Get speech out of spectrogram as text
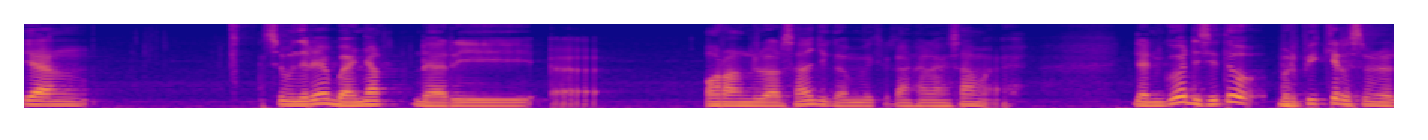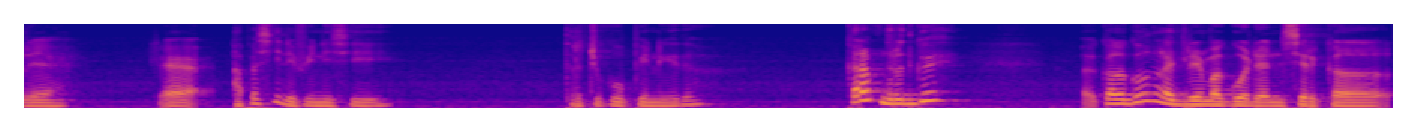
yang sebenarnya banyak dari uh, orang di luar sana juga memikirkan hal yang sama. Dan gue di situ berpikir sebenarnya kayak apa sih definisi tercukupin gitu? Karena menurut gue eh, kalau gue ngeliat grandma gue dan circle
